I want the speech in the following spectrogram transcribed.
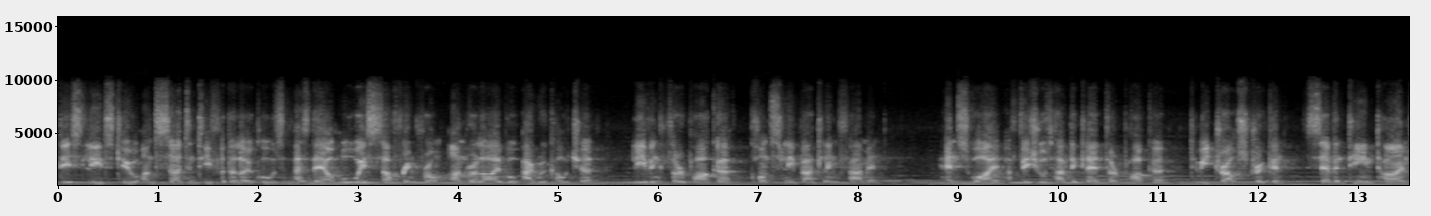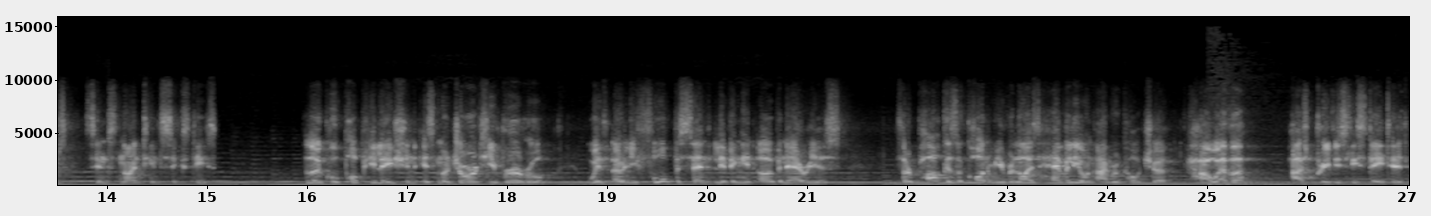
This leads to uncertainty for the locals as they are always suffering from unreliable agriculture, leaving Tharparkar constantly battling famine. Hence why officials have declared Tharparkar to be drought stricken 17 times since 1960s. Local population is majority rural with only 4% living in urban areas. Tharparkar's economy relies heavily on agriculture. However, as previously stated,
